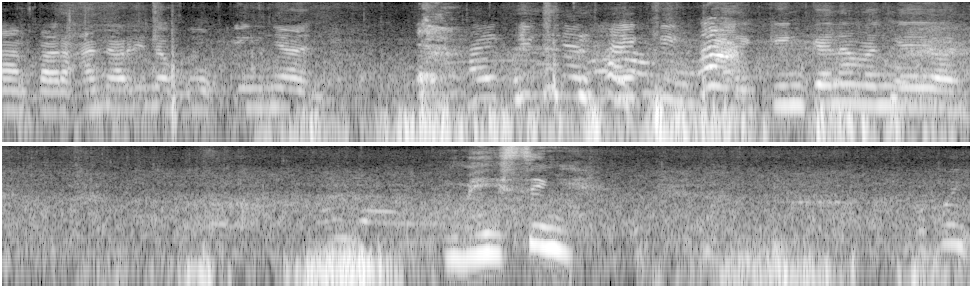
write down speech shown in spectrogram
Yan, para ka na rin na booking yan. Hiking yan, hiking. Hiking ka naman ngayon. amazing. Uy,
